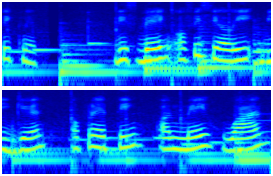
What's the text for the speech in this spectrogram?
signed. This bank officially began operating on May 1,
